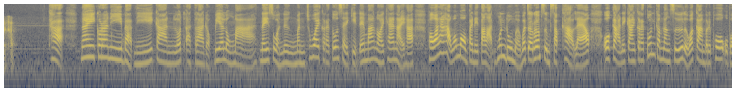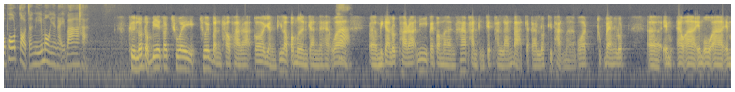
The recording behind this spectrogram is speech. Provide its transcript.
นะครับค่ะ ในกรณีแบบนี้การลดอัตราดอกเบี้ยลงมา ในส่วนหนึ่งมันช่วยกระตุ้นเศรษฐกิจได้มากน้อยแค่ไหนคะ เพราะว่าถ้าหากว่ามองไปในตลาดหุ้นดูเหมือนว่าจะเริ่มซึมซับข่าวแล้ว โอกาสในการกระตุ้นกำลังซื้อหรือว่าการบริโภคอุปโภคต่อจากนี้มองยังไงบ้างอะคะคือลดดอกเบี้ยก็ช่วยช่วยบรรเทาภาระก็อย่างที่เราประเมินกันนะฮะว่าค่ะเอ่อ มีการลดภาระหนี้ไปประมาณ 5,000ถึง7,000 ล้านบาทจากการลดที่ผ่านมา เพราะว่าทุกแบงก์ลดเอ่อ MLR MOR M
